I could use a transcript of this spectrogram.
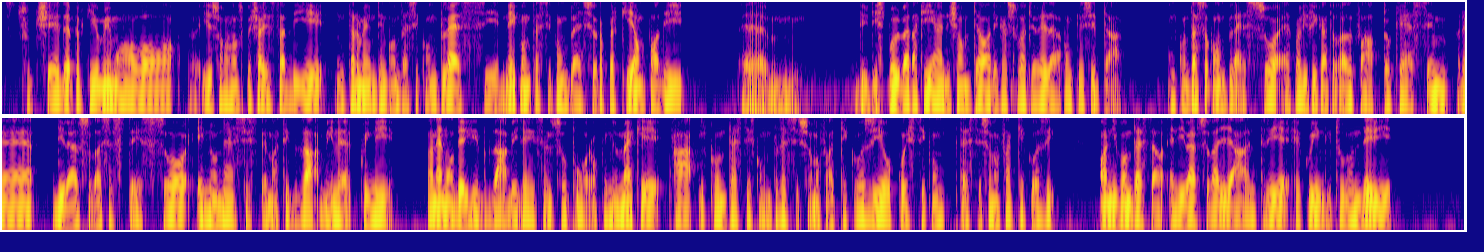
succede perché io mi muovo, io sono uno specialista di intervento in contesti complessi. Nei contesti complessi, ora per chi ha un po' di, ehm, di, di spolveratina, diciamo, teorica sulla teoria della complessità, un contesto complesso è qualificato dal fatto che è sempre diverso da se stesso e non è sistematizzabile, quindi non è modellizzabile in senso puro, quindi non è che ah, i contesti complessi sono fatti così o questi contesti sono fatti così. Ogni contesto è diverso dagli altri e, e quindi tu non devi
